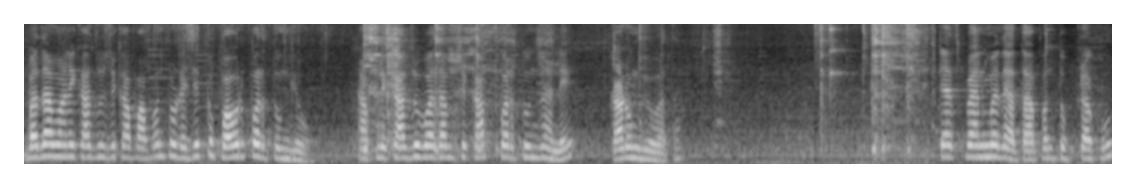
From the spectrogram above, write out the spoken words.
बदाम आणि काजूचे काप आपण थोडेसे तुपावर परतून घेऊ. आपले काजू बदामचे काप परतून झाले काढून घेऊ आता. त्याच पॅनमध्ये आता आपण तूप टाकू.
